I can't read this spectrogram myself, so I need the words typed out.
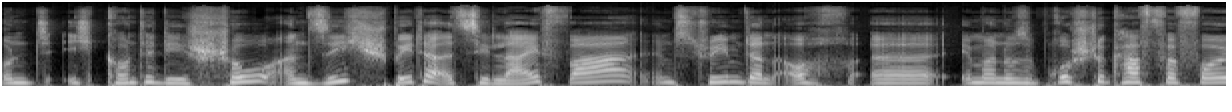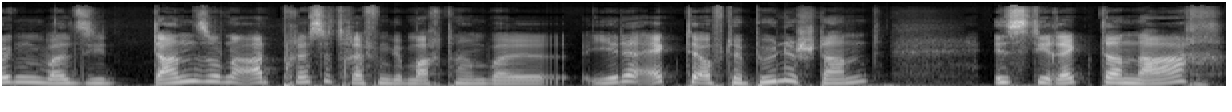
Und ich konnte die Show an sich später, als sie live war im Stream, dann auch äh, immer nur so bruchstückhaft verfolgen, weil sie dann so eine Art Pressetreffen gemacht haben, weil jeder Act, der auf der Bühne stand, ist direkt danach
